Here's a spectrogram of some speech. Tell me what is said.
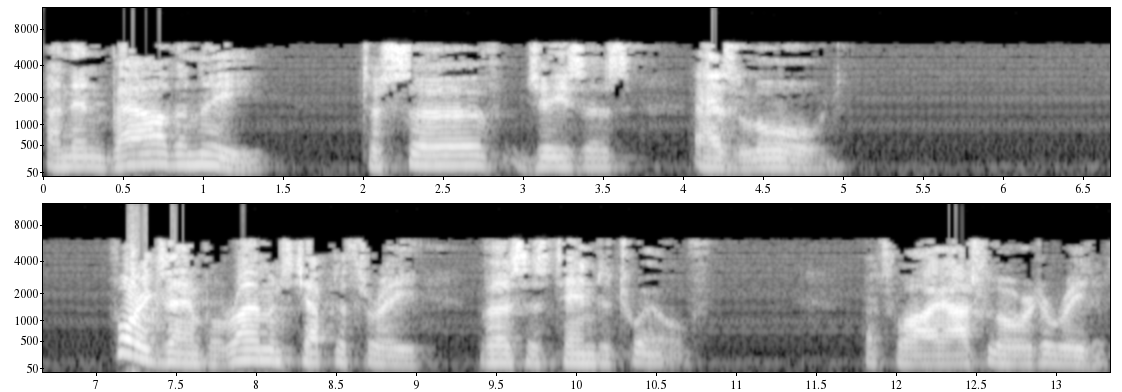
and then bow the knee to serve Jesus as Lord. For example, Romans chapter 3 verses 10 to 12. That's why I asked Laura to read it.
